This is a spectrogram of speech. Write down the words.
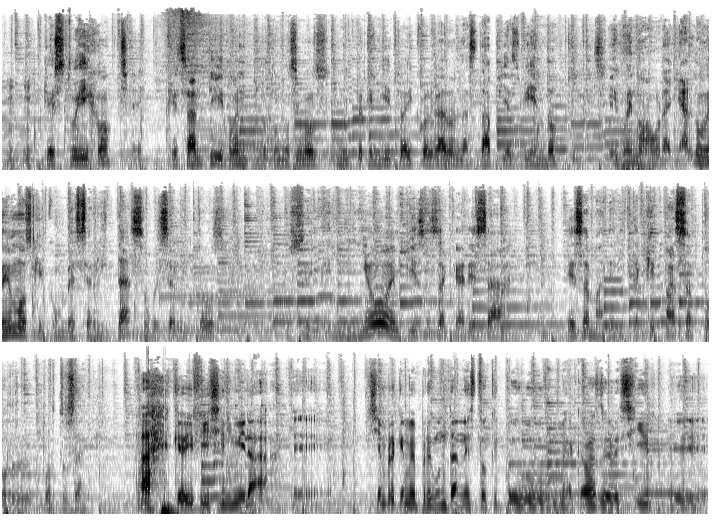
que es tu hijo, sí. que Santi, bueno, pues lo conocimos muy pequeñito ahí colgado en las tapias viendo. Sí. Y bueno, ahora ya lo vemos que con becerritas o becerritos, pues el, el niño empieza a sacar esa, esa maderita. ¿Qué pasa por, por tu sangre? Ah, qué difícil, mira, eh, siempre que me preguntan esto que tú me acabas de decir, eh,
